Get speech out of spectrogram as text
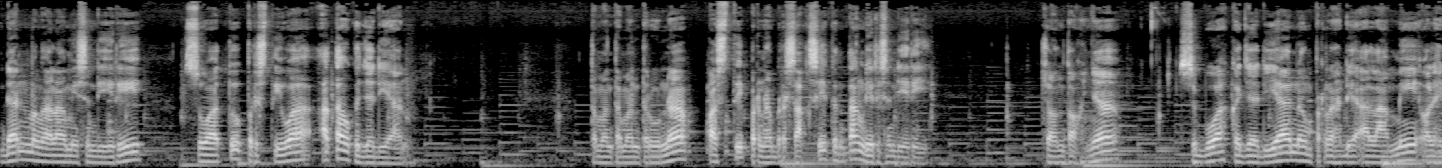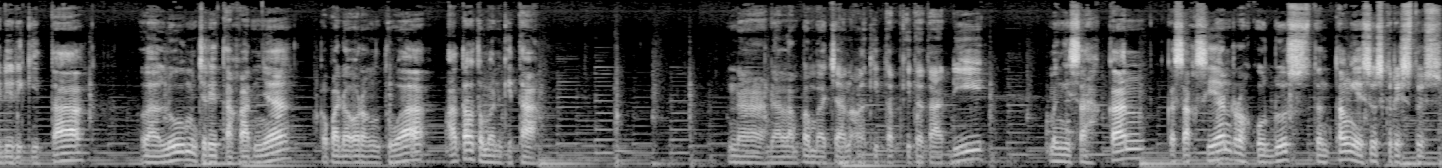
dan mengalami sendiri suatu peristiwa atau kejadian. Teman-teman teruna pasti pernah bersaksi tentang diri sendiri. Contohnya, sebuah kejadian yang pernah dialami oleh diri kita, lalu menceritakannya kepada orang tua atau teman kita. Nah, dalam pembacaan Alkitab kita tadi mengisahkan kesaksian Roh Kudus tentang Yesus Kristus.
